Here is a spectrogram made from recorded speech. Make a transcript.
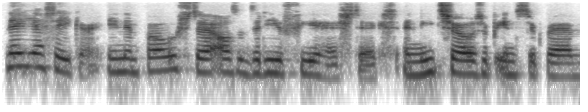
nee, ja, zeker. In een post altijd drie of vier hashtags. En niet zoals op Instagram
